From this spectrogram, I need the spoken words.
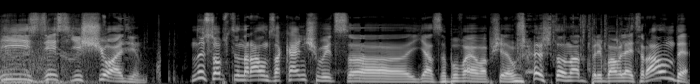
И здесь еще один. Ну и, собственно, раунд заканчивается. Я забываю вообще уже, что надо прибавлять раунды.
